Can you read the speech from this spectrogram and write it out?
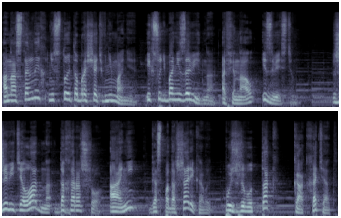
А на остальных не стоит обращать внимания. Их судьба незавидна, а финал известен. Живите ладно, да хорошо, а они, господа Шариковы, пусть живут так, как хотят.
